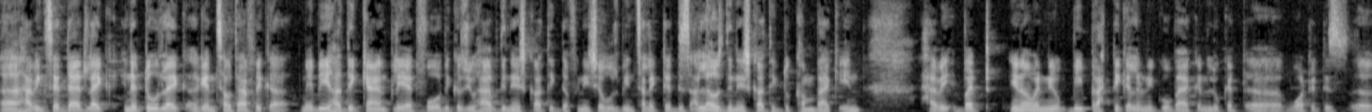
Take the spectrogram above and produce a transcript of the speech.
uh, having said that, like in a tour like against South Africa, maybe Hardik can play at four because you have Dinesh Karthik, the finisher, who's been selected. This allows Dinesh Karthik to come back in. Having, but you know, when you be practical and you go back and look at uh, what it is uh,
